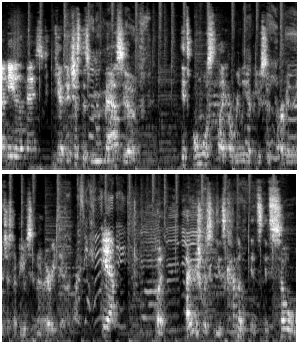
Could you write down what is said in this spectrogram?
A knee to the face. yeah, it's just this massive. It's almost like a really abusive bourbon. It's just abusive in a very different way. Yeah. But Irish whiskey is kind of it's it's so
